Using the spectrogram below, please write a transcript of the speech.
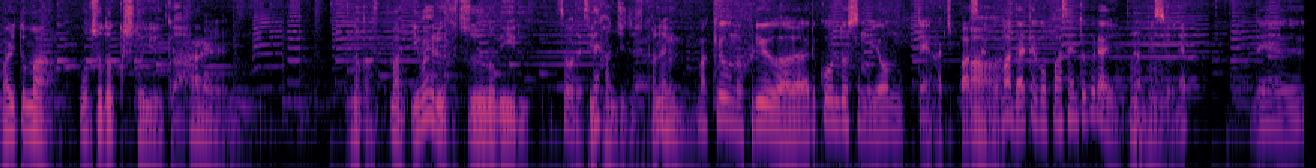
割とまあオーソドックスというか、はいうんなんかまあいわゆる普通のビールっそうですね。ていう感じですかね。うん。まあ、今日のフリューはアルコール度数も4.8%あー。まあ大体5%ぐらいなんですよね、で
